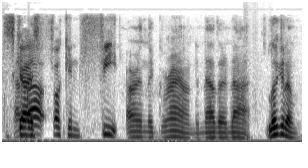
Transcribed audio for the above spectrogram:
this How guy's about- fucking feet are in the ground and now they're not. Look at them.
